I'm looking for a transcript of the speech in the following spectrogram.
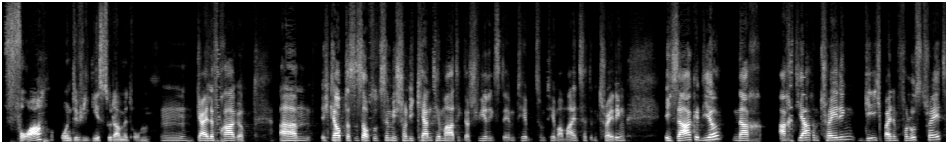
vor und wie gehst du damit um? Mhm, geile Frage. Ähm, ich glaube, das ist auch so ziemlich schon die Kernthematik, das Schwierigste im The zum Thema Mindset im Trading. Ich sage dir, nach acht Jahren Trading gehe ich bei einem Verlusttrade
